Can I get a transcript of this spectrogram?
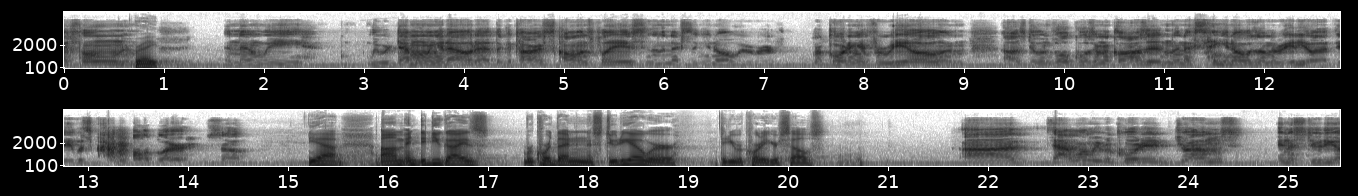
iPhone. Right. and then we we were demoing it out at the guitarist Colin's place, and then the next thing you know, we were recording it for real, and I was doing vocals in the closet, and the next thing you know, it was on the radio. It was kind of all a blur. So Yeah. Um, and did you guys record that in a studio, or did you record it yourselves? uh, that one we recorded drums in a studio,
